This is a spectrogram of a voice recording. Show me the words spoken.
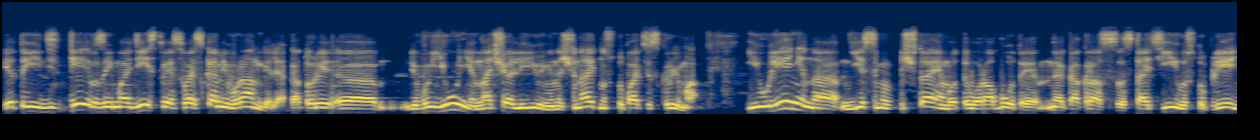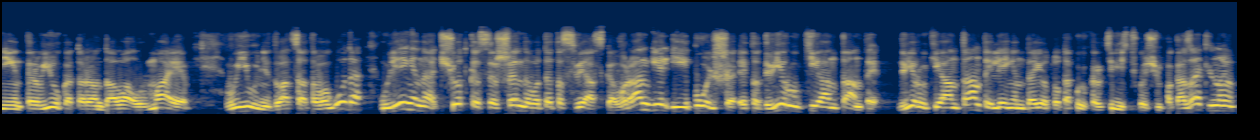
это идея взаимодействия с войсками Врангеля, который э, в июне, начале июня начинает наступать из Крыма. И у Ленина, если мы читаем вот его работы, э, как раз статьи, выступления, интервью, которые он давал в мае, в июне 2020 года, у Ленина четко совершенно вот эта связка. Врангель и Польша – это две руки Антанты. Две руки Антанты, Ленин дает вот такую характеристику очень показательную,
